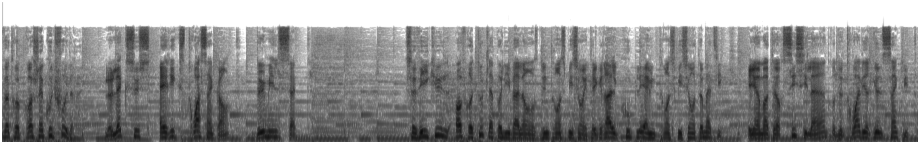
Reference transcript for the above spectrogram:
votre prochain coup de foudre, le Lexus RX 350 2007. Ce véhicule offre toute la polyvalence d'une transmission intégrale couplée à une transmission automatique et un moteur 6 cylindres de 3,5 litres.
